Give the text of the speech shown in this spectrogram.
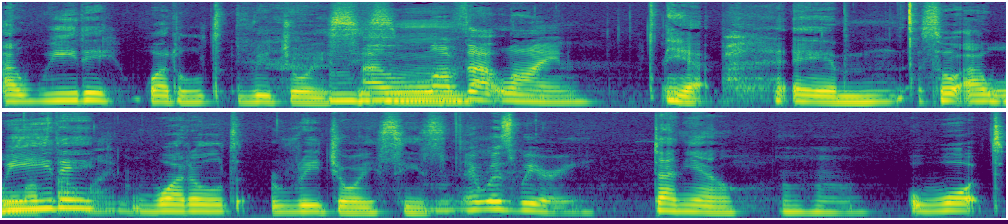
"A weary world rejoices." i love that line Yep. Um, so a that weary world rejoices. it was weary Danielle, mm-hmm. what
